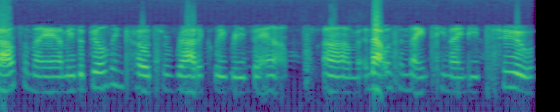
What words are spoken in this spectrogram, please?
south of Miami, the building codes were radically revamped, um, and that was in 1992.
